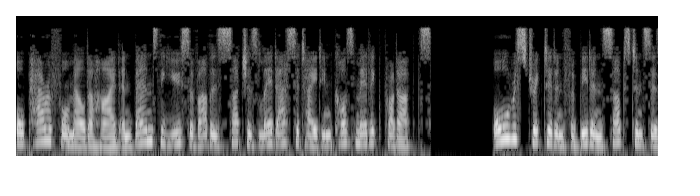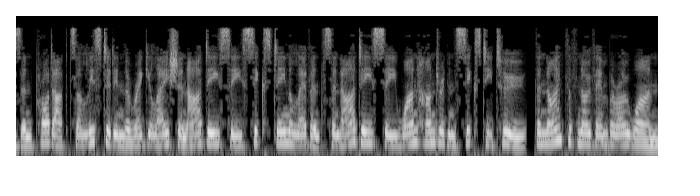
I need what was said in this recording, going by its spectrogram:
or paraformaldehyde and bans the use of others such as lead acetate in cosmetic products. All restricted and forbidden substances and products are listed in the regulation RDC 1611 and RDC 162, 9 November 01.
